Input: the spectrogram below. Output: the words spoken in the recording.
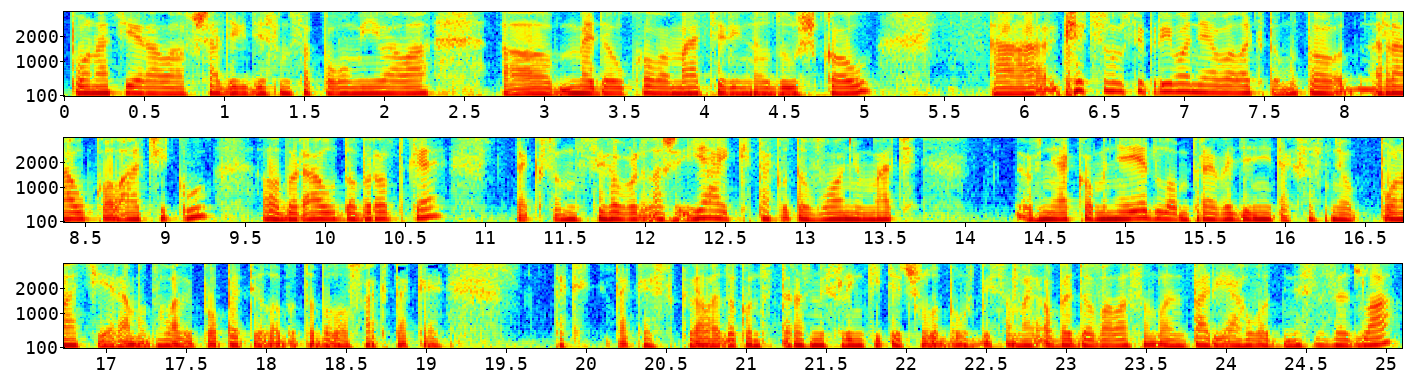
ponatierala všade, kde som sa poumývala uh, medovkou a materinou dúškou. A keď som si privoniavala k tomuto rau koláčiku, alebo rau dobrodke, tak som si hovorila, že jaj, takúto vôňu mať v nejakom nejedlom prevedení, tak sa s ňou ponatieram od hlavy po pety, lebo to bolo fakt také, také, také skvelé. Dokonca teraz mi slinky tečú, lebo už by som aj obedovala, som len pár jahôd dnes zedla.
